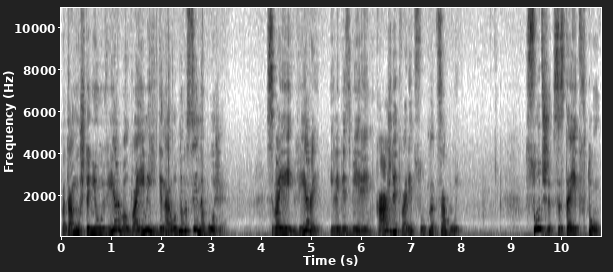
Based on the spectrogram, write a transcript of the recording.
потому что не уверовал во имя единородного Сына Божия. Своей верой или безверием каждый творит суд над собой. Суд же состоит в том,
